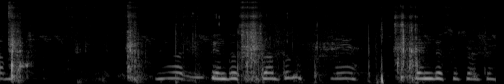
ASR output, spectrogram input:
arıyorum da. Ne arıyorsun? Ben de susadım. Ne? Ben de susadım.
